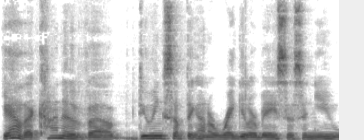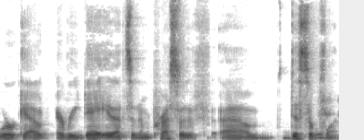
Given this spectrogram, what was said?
yeah, that kind of uh, doing something on a regular basis, and you work out every day. That's an impressive um, discipline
